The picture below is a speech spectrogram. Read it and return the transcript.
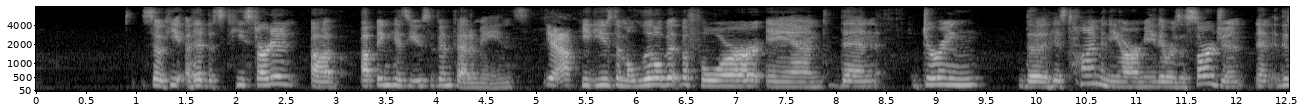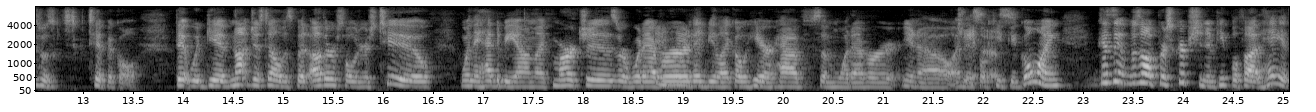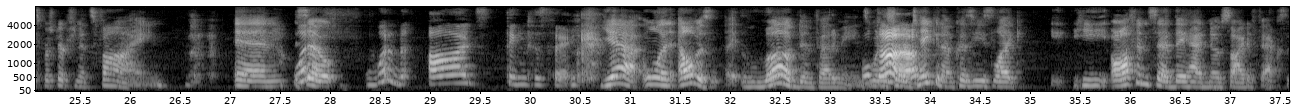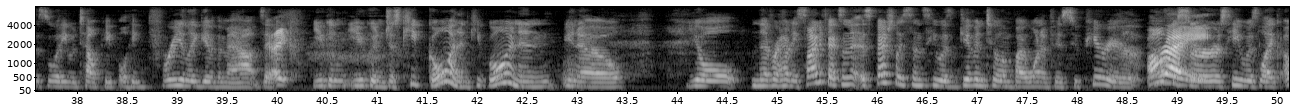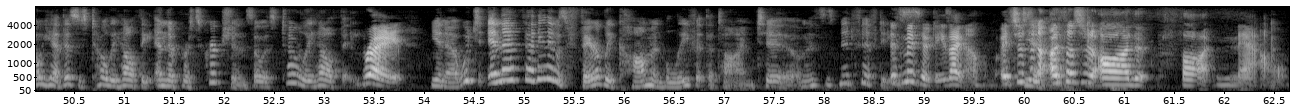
so he had he started uh, upping his use of amphetamines. Yeah. He'd used them a little bit before and then during the his time in the army there was a sergeant and this was typical that would give not just Elvis but other soldiers too when they had to be on like marches or whatever Mhm. they'd be like oh here have some whatever you know and this will keep you going because it was all prescription and people thought hey it's prescription it's fine and What so What an odd thing to think. yeah, well, and Elvis loved amphetamines Well, when he started taking them because he's like, he often said they had no side effects. This is what he would tell people. He'd freely give them out say, Right. you can you can just keep going and keep going and you know you'll never have any side effects and especially since he was given to him by one of his superior Right. officers he was like oh yeah this is totally healthy and they're prescription so it's totally healthy Right. you know which and that i think that was fairly common belief at the time too i mean this is mid 50s It's mid fifties. I know. It's just Yeah. an it's such an odd thought now.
